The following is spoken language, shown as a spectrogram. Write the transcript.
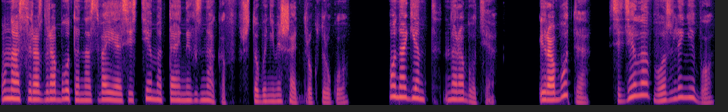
У нас разработана своя система тайных знаков, чтобы не мешать друг другу. Он агент на работе. И работа сидела возле него.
